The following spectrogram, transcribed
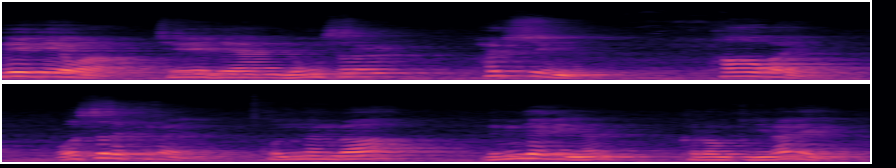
회개와 죄에 대한 용서를 할 수 있는 파워가 있는, 어스레트가 있는, 권능과 능력이 있는 그런 분이라는 얘기입니다.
